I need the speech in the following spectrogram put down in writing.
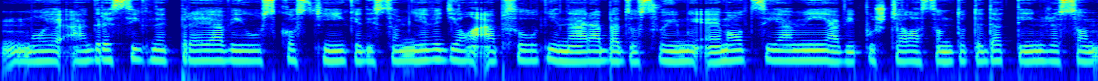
moje agresívne prejavy úzkosti, kedy som nevedela absolútne narábať so svojimi emóciami a vypušťala som to teda tým, že som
